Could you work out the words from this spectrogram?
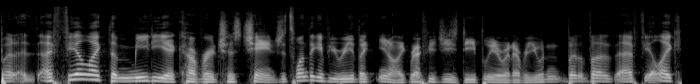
but i feel like the media coverage has changed. It's one thing if you read like you know like refugees deeply or whatever you wouldn't but but i feel like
